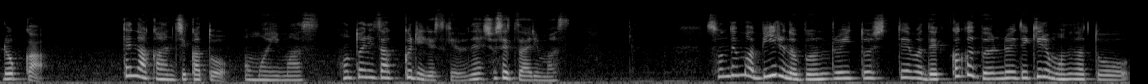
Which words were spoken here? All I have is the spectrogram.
ろ過ってな感じかと思います。本当にざっくりですけどね諸説あります。そんでまあビールの分類として、まあ、でっかく分類できるものだと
